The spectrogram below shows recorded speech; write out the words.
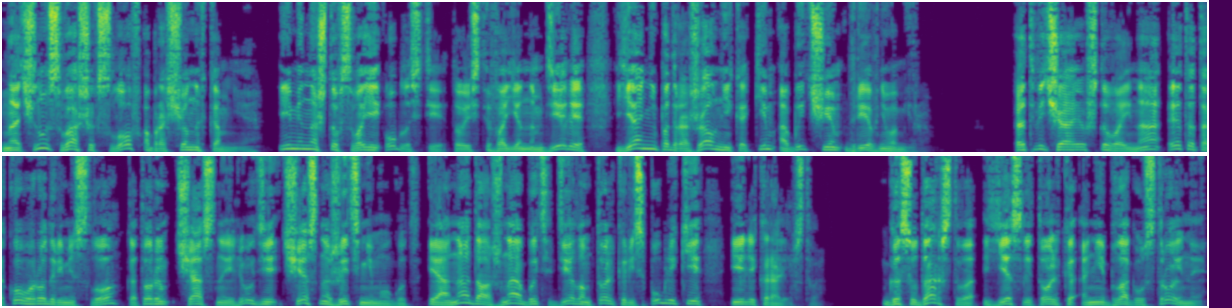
Начну с ваших слов, обращенных ко мне. Именно что в своей области, то есть в военном деле, я не подражал никаким обычаям древнего мира. Отвечаю, что война — это такого рода ремесло, которым частные люди честно жить не могут, и она должна быть делом только республики или королевства. Государства, если только они благоустроены,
